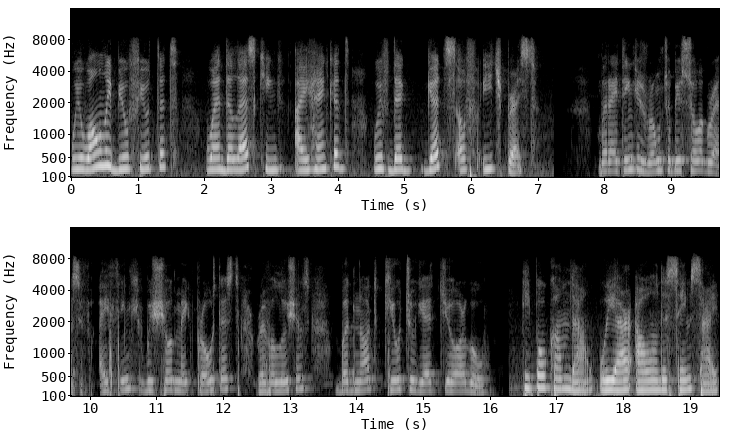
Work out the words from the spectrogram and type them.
will only be fulfilled when the last king I hanged with the guts of each breast. But I think it's wrong to be so aggressive. I think we should make protests, revolutions, but not kill to get your goal. People calm down. We are all on the same side.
